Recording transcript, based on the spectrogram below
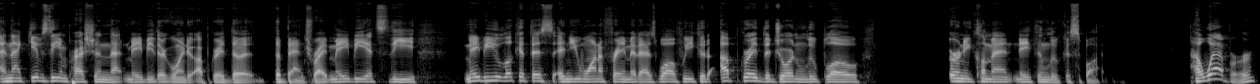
and that gives the impression that maybe they're going to upgrade the the bench, right? Maybe it's the maybe you look at this and you want to frame it as well. If we could upgrade the Jordan Luplow, Ernie Clement, Nathan Lukes spot. However,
